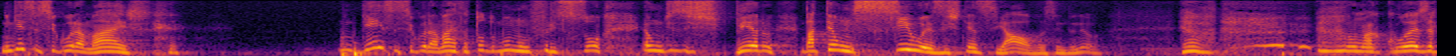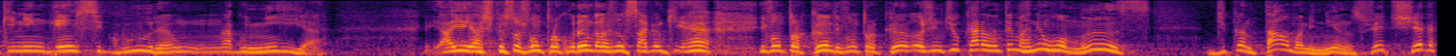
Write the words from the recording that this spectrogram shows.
Ninguém se segura mais. Ninguém se segura mais, está todo mundo num frisson, é um desespero, bateu um cio existencial, você entendeu? É uma coisa que ninguém segura, uma agonia. Aí as pessoas vão procurando, elas não sabem o que é, e vão trocando e vão trocando. Hoje em dia o cara não tem mais nem um romance de cantar uma menina. O sujeito chega,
